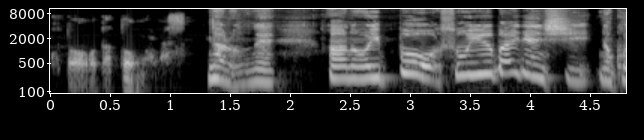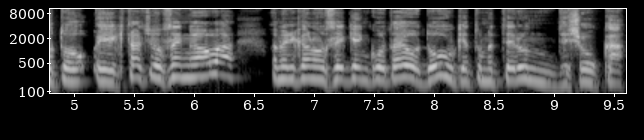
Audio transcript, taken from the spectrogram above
ことだと思います。なるほどね。あの、一方、そういうバイデン氏のこと、えー、北朝鮮側はアメリカの政権交代をどう受け止めてるんでしょうか。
